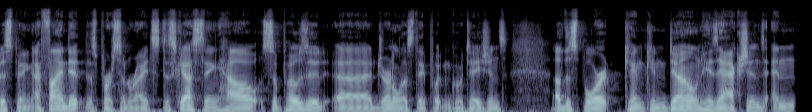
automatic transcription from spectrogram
Bisping? I find it, this person writes, disgusting how supposed uh, journalists, they put in quotations, of the sport can condone his actions. And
